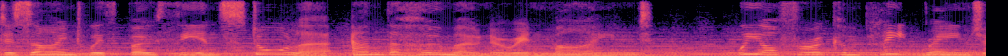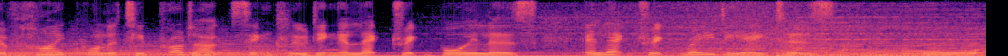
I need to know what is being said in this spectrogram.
designed with both the installer and the homeowner in mind. We offer a complete range of high quality products including electric boilers, electric radiators, or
